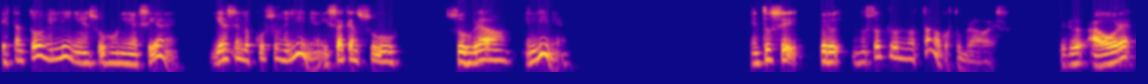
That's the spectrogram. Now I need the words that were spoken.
están todos en línea en sus universidades y hacen los cursos en línea y sacan su- sus grados en línea. Entonces, pero nosotros no estamos acostumbrados a eso. Pero ahora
